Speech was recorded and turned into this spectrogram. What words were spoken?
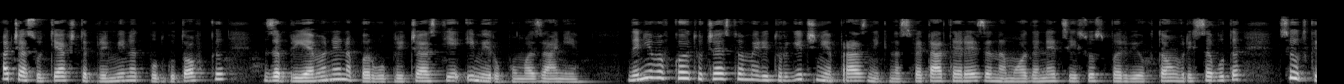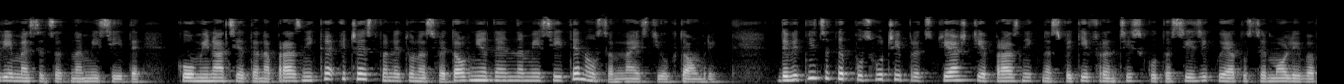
а част от тях ще преминат подготовка за приемане на първо причастие и миропомазание. Деня, в който честваме литургичния празник на света Тереза на младенеца Исус 1 октомври събота, се откри месецът на мисиите. Кулминацията на празника е честването на Световния ден на мисиите на 18 октомври. Деветницата по случай предстоящия празник на свети Франциск от Асизи, която се моли в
